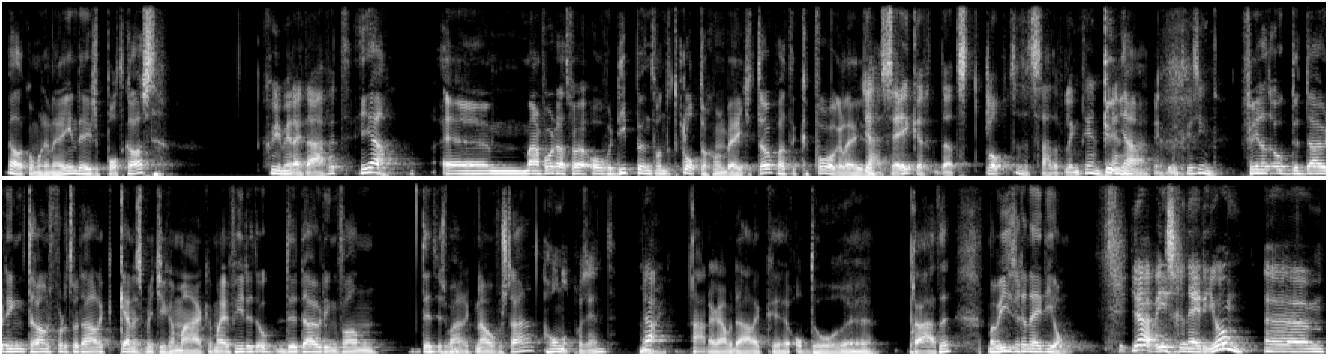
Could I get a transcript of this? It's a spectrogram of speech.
Welkom René in deze podcast. Goedemiddag David. Ja, Um, maar voordat we over die punt, want het klopt toch een beetje, toch? Wat ik heb voorgelezen. Ja, zeker. Dat klopt. Dat staat op LinkedIn. Ja, ja. Heb goed gezien. Vind je dat ook de duiding, trouwens, voordat we dadelijk kennis met je gaan maken, maar vind je dit ook de duiding van dit is waar ik nou voor sta? 100 procent. Ja. Nou, daar gaan we dadelijk uh, op door uh, praten. Maar wie is René de Jong? Ja, wie is René de Jong? Um,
